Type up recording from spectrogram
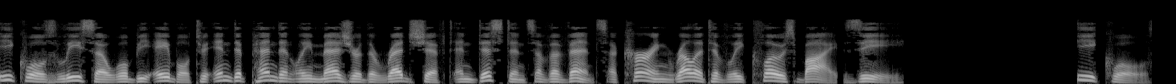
Equals LISA will be able to independently measure the redshift and distance of events occurring relatively close by z equals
